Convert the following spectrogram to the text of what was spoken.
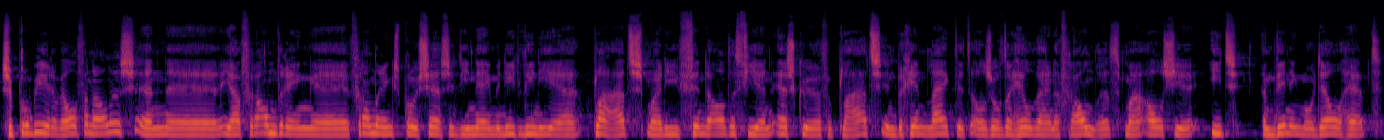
Ze proberen wel van alles. En uh, ja, verandering, uh, veranderingsprocessen die nemen niet lineair plaats, maar die vinden altijd via een S-curve plaats. In het begin lijkt het alsof er heel weinig verandert, maar als je iets, een winning model hebt,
